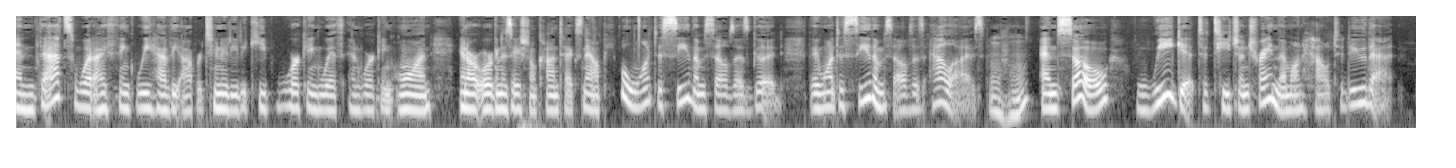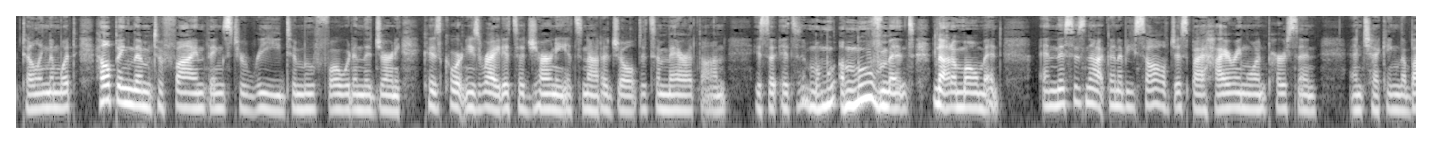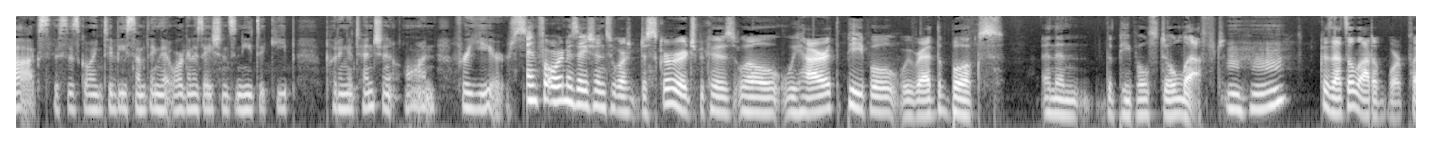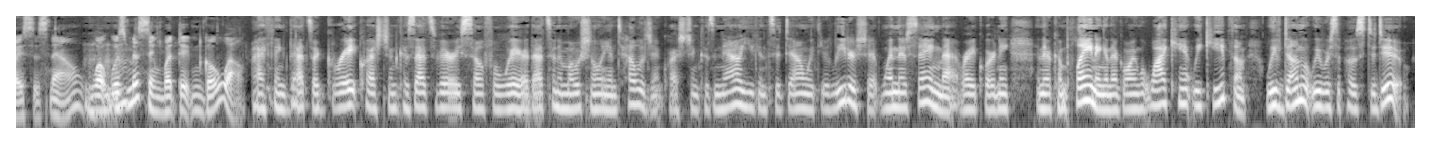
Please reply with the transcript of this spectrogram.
And that's what I think we have the opportunity to keep working with and working on in our organizational context now. People want to see themselves as good. They want to see themselves as allies. Mm-hmm. And so we get to teach and train them on how to do that telling them what, helping them to find things to read to move forward in the journey. Because Courtney's right, it's a journey, it's not a jolt, it's a marathon, it's a it's a, a movement, not a moment. And this is not going to be solved just by hiring one person and checking the box. This is going to be something that organizations need to keep putting attention on for years. And for organizations who are discouraged because, well, we hired the people, we read the books, and then the people still left. Mm-hmm because that's a lot of workplaces now. Mm-hmm. What was mm-hmm. missing? What didn't go well? I think that's a great question because that's very self aware. That's an emotionally intelligent question because now you can sit down with your leadership when they're saying that, right, Courtney? And they're complaining and they're going, well, why can't we keep them? We've done what we were supposed to do.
